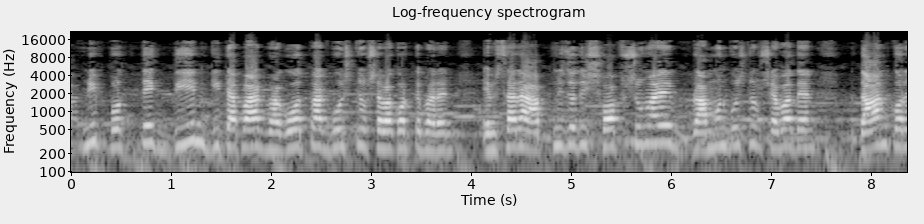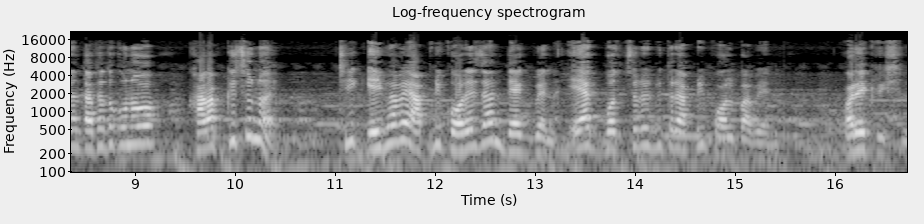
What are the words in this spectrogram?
আপনি প্রত্যেক দিন গীতা পাঠ, ভাগবত পাঠ, বৈষ্ণব সেবা করতে পারেন। এছাড়া আপনি যদি সব সময় ব্রাহ্মণ, বৈষ্ণব সেবা দেন, দান করেন, তাতে তো কোনো খারাপ কিছু নয়। ঠিক এইভাবে আপনি করে যান, দেখবেন এক বছরের ভিতরে আপনি ফল পাবেন। হরে কৃষ্ণ।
